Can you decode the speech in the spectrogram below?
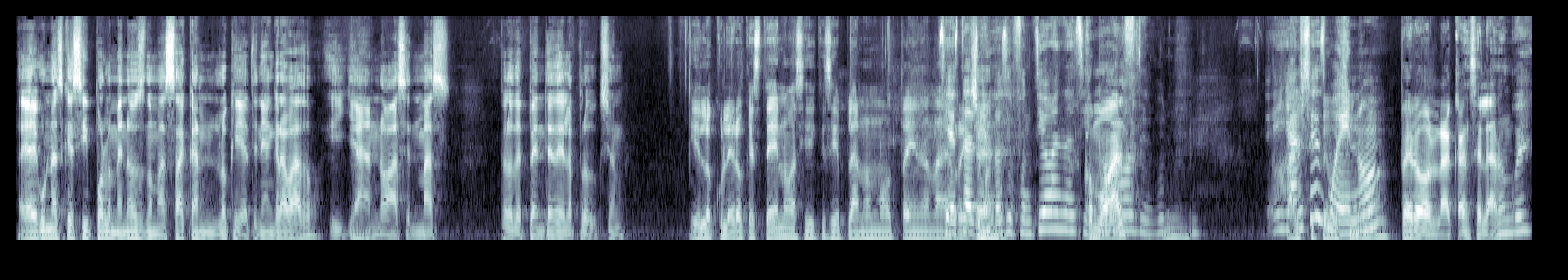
Hay algunas que sí, por lo menos nomás sacan lo que ya tenían grabado y ya no hacen más, pero depende de la producción. Y lo culero que esté, ¿no? Así de que si de plano no tiene nada Si de estás viendo si funciona, si Como no. Alf. si- Sí es bueno. chingón. Pero la cancelaron, güey.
